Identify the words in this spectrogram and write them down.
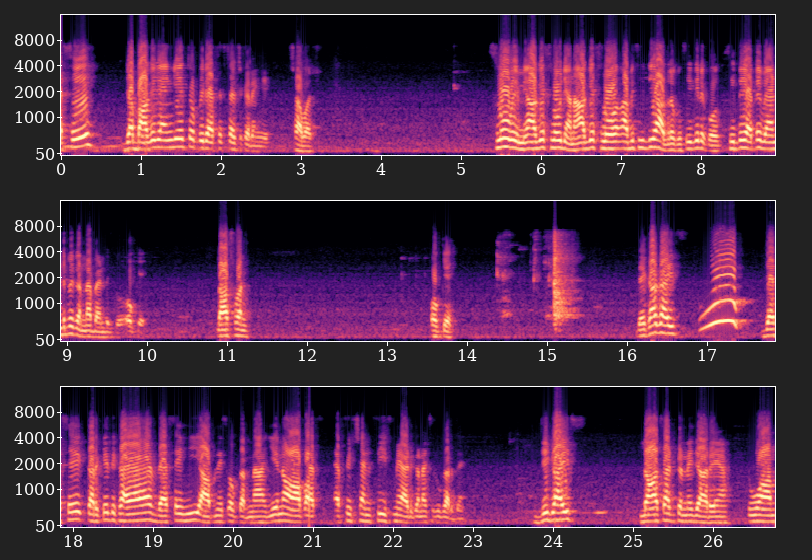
ऐसे। जब आगे जाएँगे तो फिर ऐसे टच करेंगे, शाबाश। स्लो वे में, आगे स्लो जाना, आगे स्लो अभी सीधी हाथ रखो, सीधे रखो, सीधे जाते बैंड पे करना बैंड को ओके लास्ट वन ओके देखा गाइस जैसे करके दिखाया है, वैसे ही आपने इसको करना है। ये ना आप एफिशिएंसी इसमें ऐड करना शुरू कर दें। जी गाइस लास्ट ऐड करने जा रहे हैं। टू आर्म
